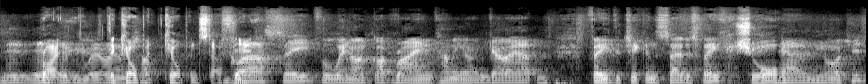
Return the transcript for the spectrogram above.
Right. everywhere. The kelp, shop. kelp and stuff. yeah. Grass seed for when I've got rain coming on and go out and feed the chickens, so to speak. Sure. out in the orchard.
